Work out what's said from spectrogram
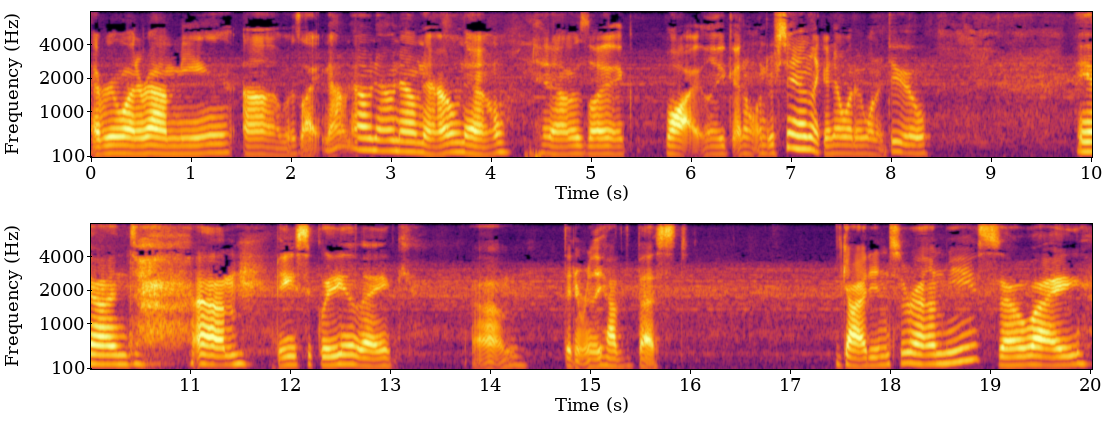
everyone around me um, was like, no, no, no, no, no, no. And I was like, why? Like, I don't understand. Like, I know what I want to do. And um, basically, like, um, didn't really have the best guidance around me. So I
